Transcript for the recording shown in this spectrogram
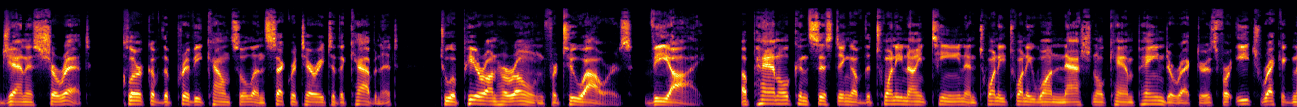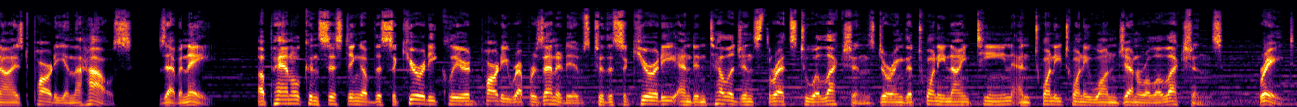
Janice Charette, Clerk of the Privy Council and Secretary to the Cabinet, to appear on her own for two hours, VI. A panel consisting of the 2019 and 2021 national campaign directors for each recognized party in the House, Zevin A panel consisting of the security-cleared party representatives to the security and intelligence threats to elections during the 2019 and 2021 general elections, Rate.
